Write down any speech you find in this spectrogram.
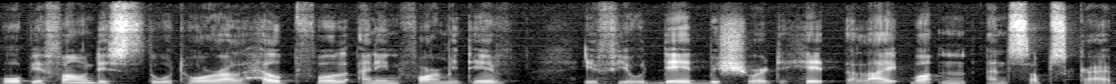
Hope you found this tutorial helpful and informative. If you did be sure to hit the like button and subscribe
